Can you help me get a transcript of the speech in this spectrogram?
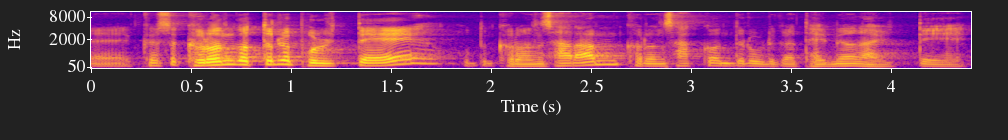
예, 그래서 그런 것들을 볼 때 그런 사람 그런 사건들을 우리가 대면할 때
